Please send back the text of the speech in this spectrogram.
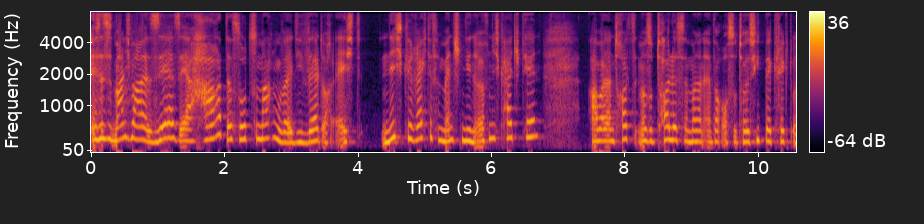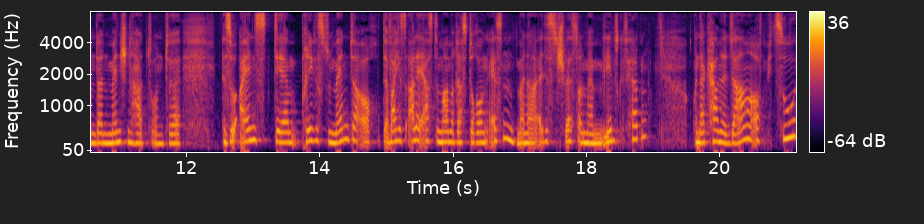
es ist manchmal sehr, sehr hart, das so zu machen, weil die Welt auch echt nicht gerecht ist für Menschen, die in der Öffentlichkeit stehen, aber dann trotzdem immer so toll ist, wenn man dann einfach auch so tolles Feedback kriegt und dann Menschen hat und äh, so eins der prägendsten Momente auch, da war ich das allererste Mal im Restaurant essen mit meiner ältesten Schwester und meinem Lebensgefährten und da kam eine Dame auf mich zu,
